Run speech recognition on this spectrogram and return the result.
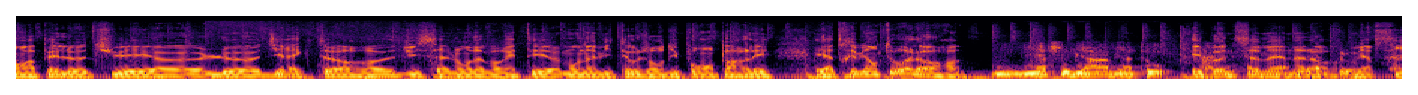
On rappelle, tu es le directeur du salon d'avoir été euh, mon invité aujourd'hui pour en parler. Et à très bientôt alors. Merci bien, à bientôt. Et bonne semaine alors. Merci.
